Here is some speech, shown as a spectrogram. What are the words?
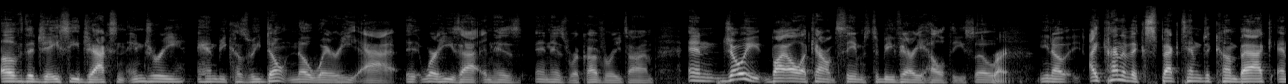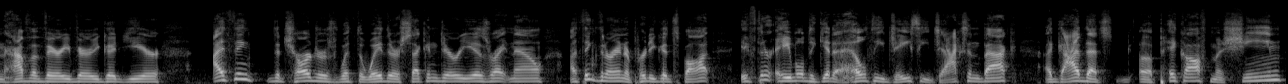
of the J.C. Jackson injury, and because we don't know where he at, where he's at in his in his recovery time, and Joey, by all accounts, seems to be very healthy. So, Right. you know, I kind of expect him to come back and have a very very good year. I think the Chargers, with the way their secondary is right now, I think they're in a pretty good spot. If they're able to get a healthy J.C. Jackson back, a guy that's a pickoff machine,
